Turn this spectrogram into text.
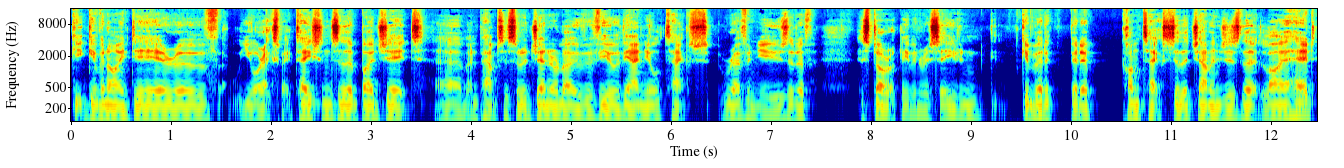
give an idea of your expectations of the budget um, and perhaps a sort of general overview of the annual tax revenues that have historically been received and give a bit, of, bit of context to the challenges that lie ahead?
